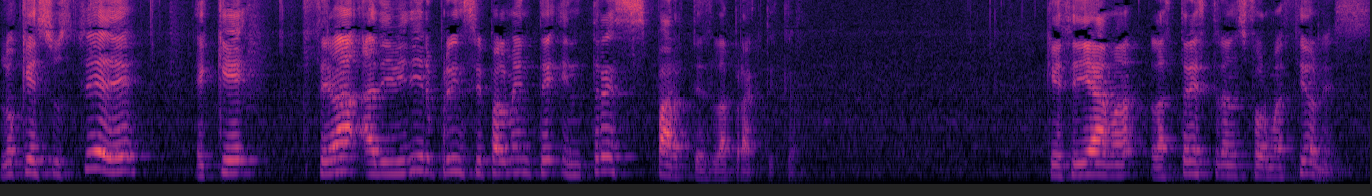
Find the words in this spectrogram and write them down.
lo que sucede es que se va a dividir principalmente en tres partes la práctica, que se llama las tres transformaciones,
